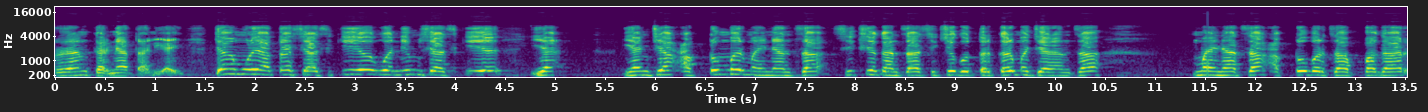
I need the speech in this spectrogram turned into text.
प्रदान करण्यात आली आहे. त्यामुळे आता शासकीय व निमशासकीय या यांच्या ऑक्टोबर महिन्यांचा शिक्षकांचा शिक्षकोत्तर कर्मचाऱ्यांचा महिन्याचा ऑक्टोबरचा पगार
